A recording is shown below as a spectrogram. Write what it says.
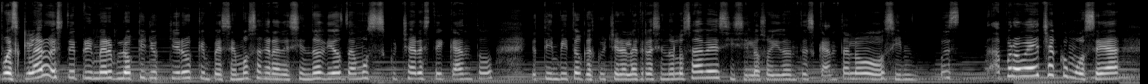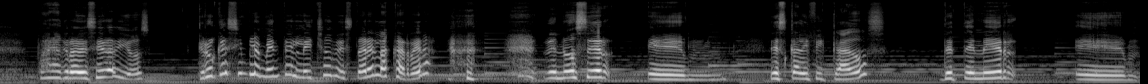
pues claro, este primer bloque yo quiero que empecemos agradeciendo a Dios. Vamos a escuchar este canto. Yo te invito a que escuches la letra si no lo sabes y si lo has oído antes, cántalo o sin, pues aprovecha como sea para agradecer a Dios. Creo que es simplemente el hecho de estar en la carrera, de no ser em, descalificados, de tener em,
